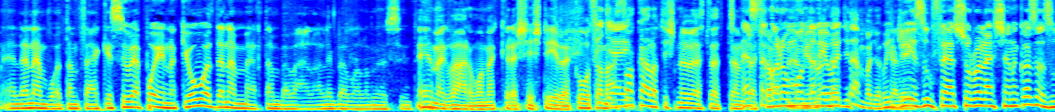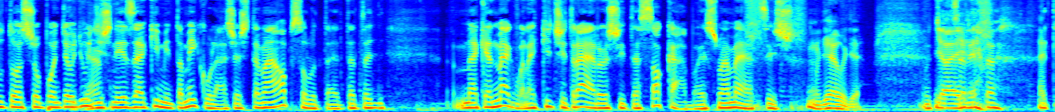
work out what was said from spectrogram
erre nem voltam felkészülve. Poénnak jó volt, de nem mertem bevállalni, bevallom őszintén. Én meg várom a megkeresést évek óta. Figyelj, Már szakállat is növesztettem. Ezt csak akarom mondani, jön, hogy, nem vagyok hogy elég. Gézu felsorolásának az az utolsó pontja, hogy Igen. úgy is nézel ki, mint a Mikulás, és te már abszolút, tehát hogy neked megvan egy kicsit ráerősítesz szakába, és már mehetsz is. Ugye, ugye? Úgyhogy Ja, szerintem... Hát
